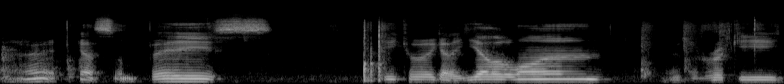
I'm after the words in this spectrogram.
Alright, got some base. Decoy, got a yellow one. There's a rookie.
